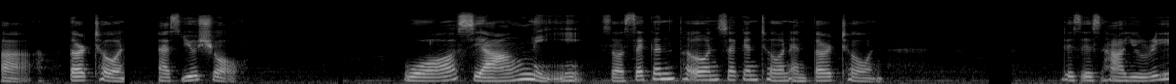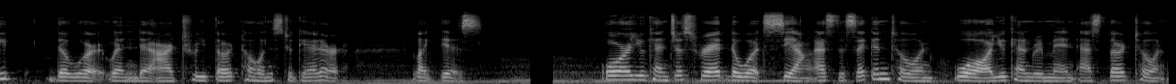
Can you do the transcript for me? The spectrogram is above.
uh, third tone as usual 我想你 so second tone second tone and third tone this is how you read the word when there are three third tones together like this or you can just read the word 想 as the second tone, or you can remain as third tone.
